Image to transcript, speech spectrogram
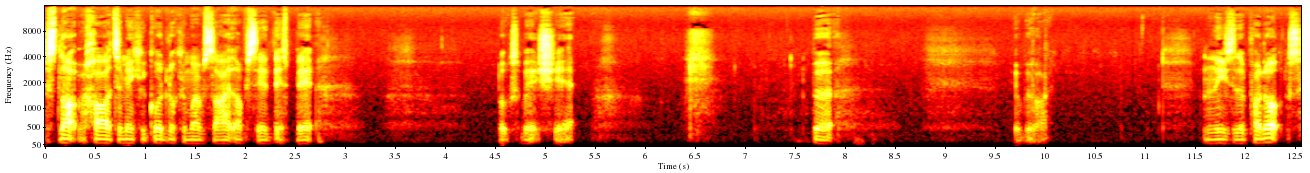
It's not hard to make a good looking website. Obviously this bit looks a bit shit. But you'll be right. And these are the products.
